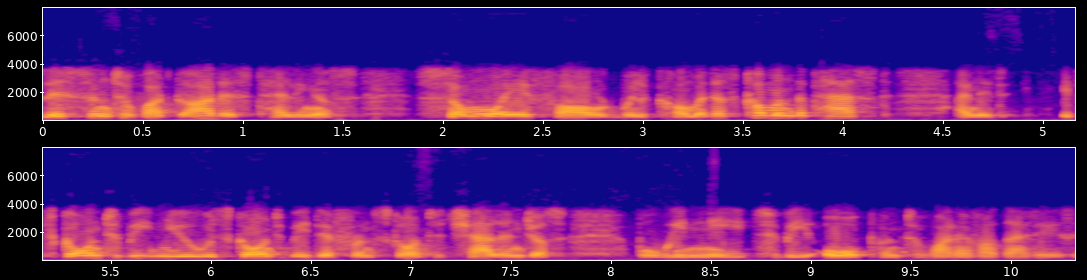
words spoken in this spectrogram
listen to what God is telling us, some way forward will come. It has come in the past, and it, it's going to be new, it's going to be different, it's going to challenge us, but we need to be open to whatever that is.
